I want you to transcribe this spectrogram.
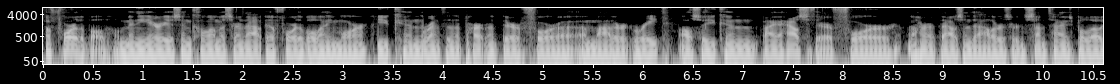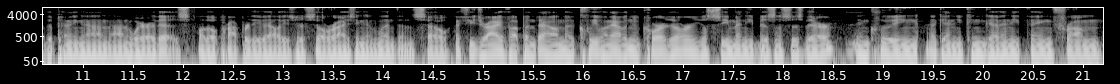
affordable. Many areas in Columbus are not affordable anymore. You can rent an apartment there for a, a moderate rate. Also, you can buy a house there for $100,000 or sometimes below, depending on, on where it is although property values are still rising in Linden. So if you drive up and down the Cleveland Avenue corridor, you'll see many businesses there, including, again, you can get anything from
